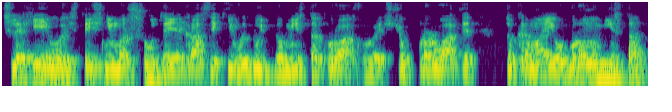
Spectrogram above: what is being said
шляхи і логістичні маршрути, якраз які ведуть до міста Курахове, щоб прорвати, зокрема, і оборону міста.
